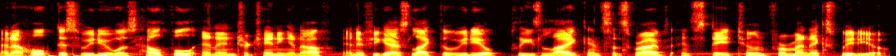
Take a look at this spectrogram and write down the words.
And I hope this video was helpful and entertaining enough. And if you guys liked the video, please like and subscribe and stay tuned for my next video.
